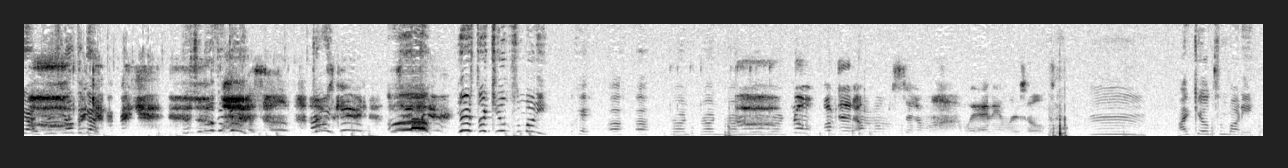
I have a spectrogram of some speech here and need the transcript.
guy. Oh oh There's another guy. There's another guy. I'm, I'm scared. I'm oh, scared. yes, I killed somebody. Okay, uh, uh, run, run, run, run, run. no, I'm dead. I'm almost dead. I'm, wait, I need to lose health. Mmm, I killed somebody.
